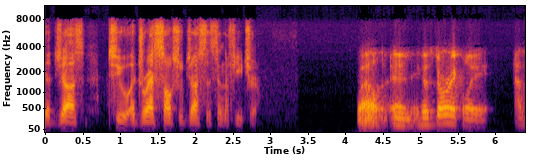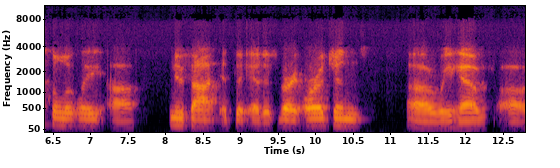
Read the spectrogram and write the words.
adjust to address social justice in the future? Well, and historically, absolutely, uh, New Thought at, the, at its very origins uh, we have uh,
